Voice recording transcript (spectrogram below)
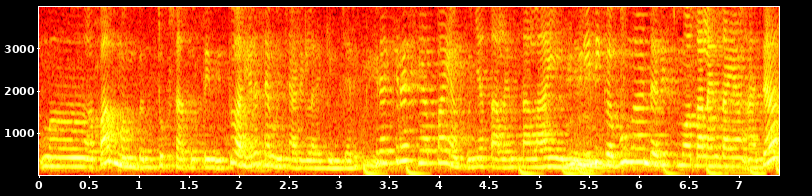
me- apa, membentuk satu tim itu akhirnya saya mencari lagi mencari kira-kira siapa yang punya talenta lain jadi Hmm. ini gabungan dari semua talenta yang ada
